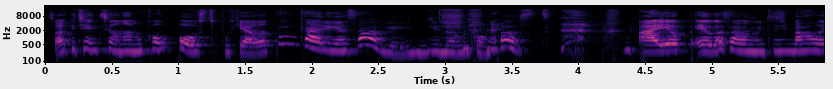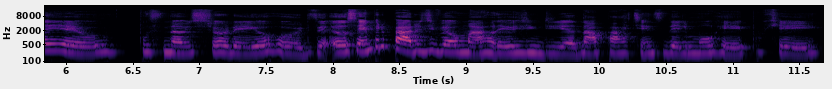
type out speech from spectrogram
Só que tinha que ser um nome composto, porque ela tem carinha, sabe? De nome composto. aí eu, eu gostava muito de Marley eu. Por sinal, eu chorei horrores. Eu sempre paro de ver o Marley hoje em dia na parte antes dele morrer, porque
